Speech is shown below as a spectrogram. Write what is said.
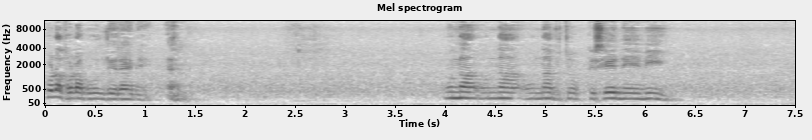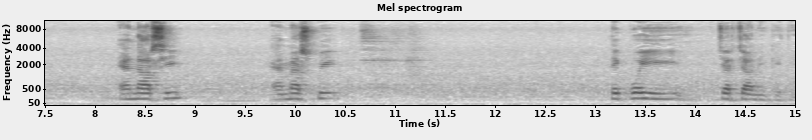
ਥੋੜਾ ਥੋੜਾ ਬੋਲਦੇ ਰਹੇ ਨੇ, ਉਹਨਾਂ ਉਹਨਾਂ ਉਹਨਾਂ ਵਿੱਚੋਂ ਕਿਸੇ ਨੇ ਵੀ ਐਨਆਰਸੀ ਪੀ ਤੇ ਕੋਈ ਚਰਚਾ ਨਹੀਂ ਕੀਤੀ।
